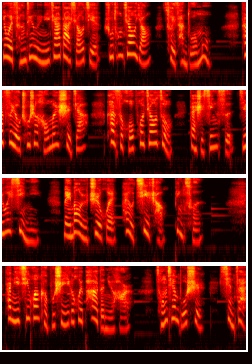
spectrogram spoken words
因为曾经的倪家大小姐如同骄阳，璀璨夺目。她自幼出身豪门世家，看似活泼骄纵，但是心思极为细腻，美貌与智慧还有气场并存。她倪清欢可不是一个会怕的女孩，从前不是，现在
